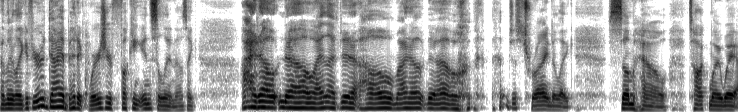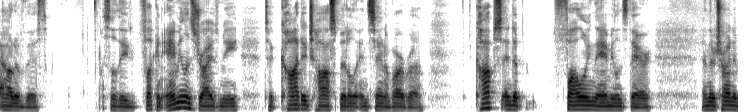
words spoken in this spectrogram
and they're like, if you're a diabetic, where's your fucking insulin? And I was like, I don't know. I left it at home. I don't know. I'm just trying to like somehow talk my way out of this. So the fucking ambulance drives me to Cottage Hospital in Santa Barbara. Cops end up following the ambulance there and they're trying to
